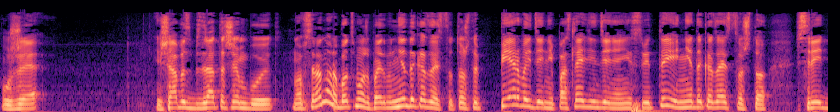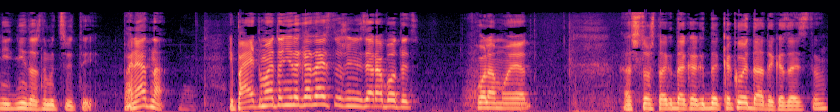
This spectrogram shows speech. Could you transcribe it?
Уже. И Шабас без раташем будет. Но все равно работать можно. Поэтому не доказательство. То, что первый день и последний день они святые, не доказательство, что средние дни должны быть святые. Понятно? Да. И поэтому это не доказательство, что нельзя работать. Холя моет. А что ж тогда, когда, какое да доказательство?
